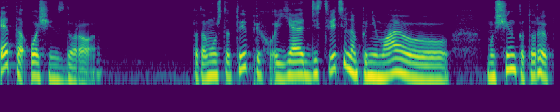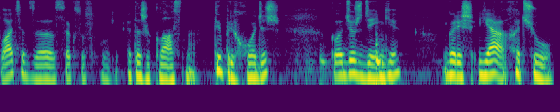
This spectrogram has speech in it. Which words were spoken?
это очень здорово. Потому что ты приходишь... Я действительно понимаю мужчин, которые платят за секс-услуги. Это же классно. Ты приходишь, кладешь деньги, говоришь, я хочу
